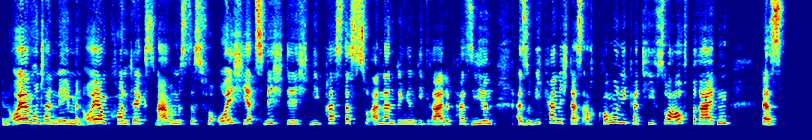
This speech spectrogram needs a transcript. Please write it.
in eurem Unternehmen, in eurem Kontext? Warum ist das für euch jetzt wichtig? Wie passt das zu anderen Dingen, die gerade passieren? Also wie kann ich das auch kommunikativ so aufbereiten, dass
